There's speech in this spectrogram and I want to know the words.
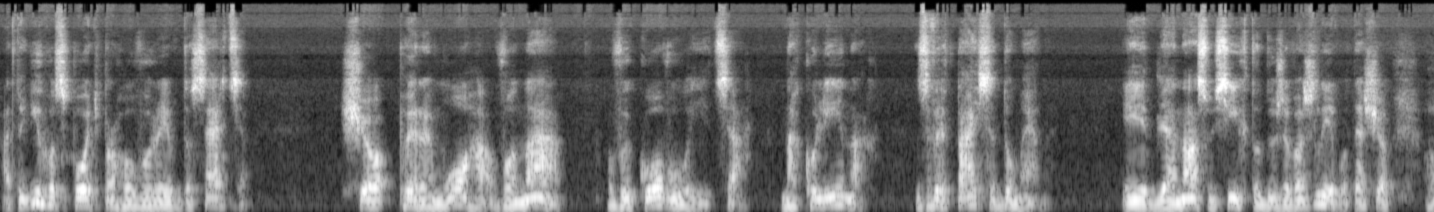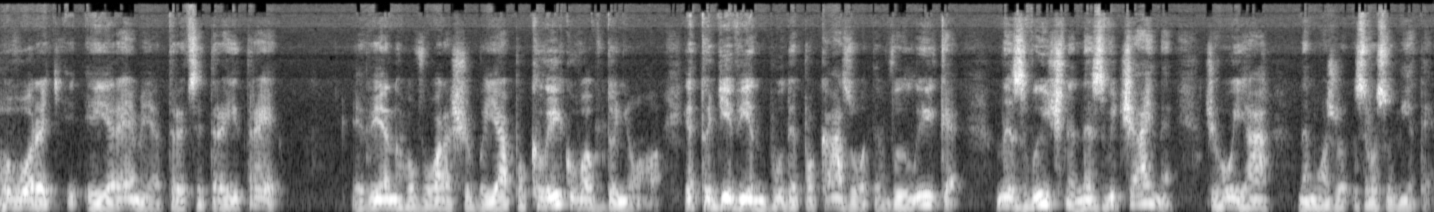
А тоді Господь проговорив до серця, що перемога, вона виковується на колінах. Звертайся до мене. І для нас усіх то дуже важливо, те, що говорить Єремія 33,3. Він говорить, щоб я покликував до нього, і тоді він буде показувати велике, незвичне, незвичайне, чого я не можу зрозуміти.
